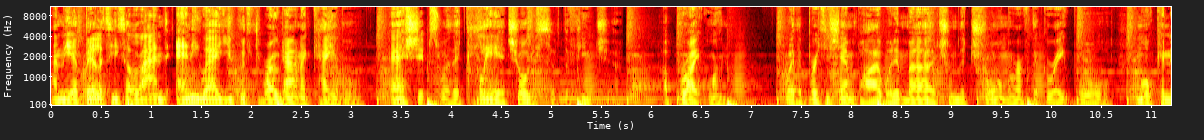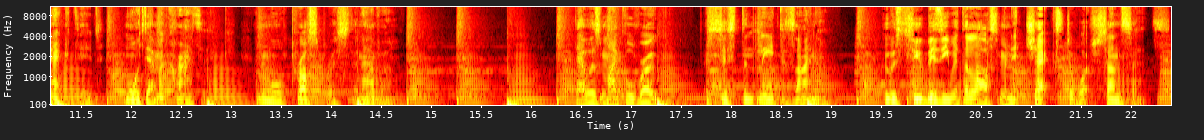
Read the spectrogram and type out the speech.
and the ability to land anywhere you could throw down a cable, airships were the clear choice of the future. A bright one, where the British Empire would emerge from the trauma of the Great War more connected, more democratic, and more prosperous than ever. There was Michael Rope, assistant lead designer, who was too busy with the last minute checks to watch sunsets.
